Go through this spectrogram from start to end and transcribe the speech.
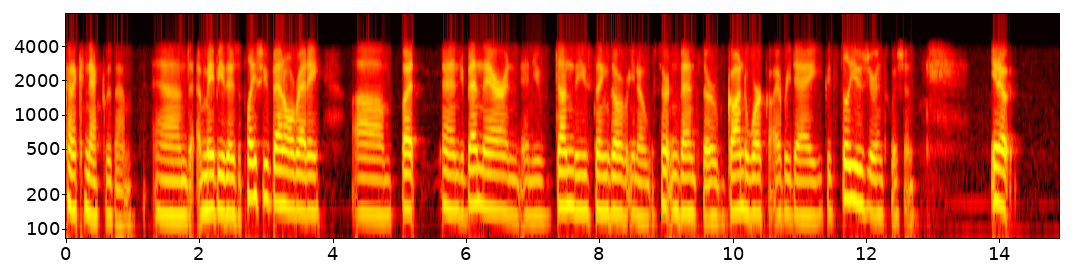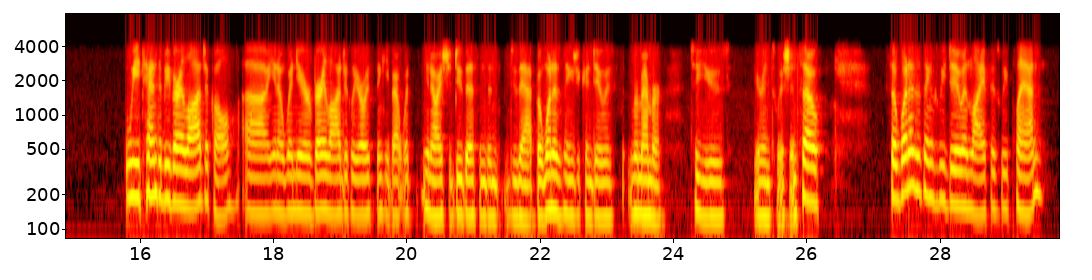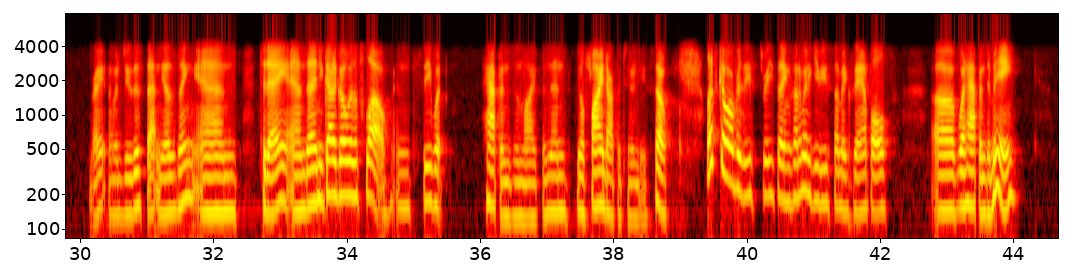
kind of connect with them. And maybe there's a place you've been already, um, but and you've been there and and you've done these things over you know certain events or gone to work every day. You could still use your intuition. You know, we tend to be very logical. Uh, you know, when you're very logical, you're always thinking about what you know. I should do this and then do that. But one of the things you can do is remember to use your intuition. So, so one of the things we do in life is we plan. Right, I'm going to do this, that, and the other thing, and today, and then you got to go with the flow and see what happens in life, and then you'll find opportunities. So, let's go over these three things. I'm going to give you some examples of what happened to me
